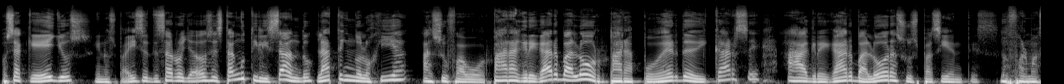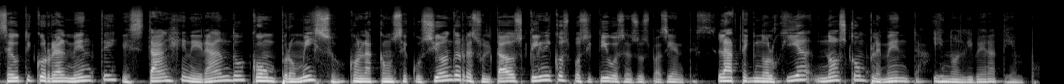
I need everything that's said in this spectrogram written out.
o sea que ellos, en los países desarrollados, están utilizando la tecnología a su favor para agregar valor, para poder dedicarse a agregar valor a sus pacientes. Los farmacéuticos realmente están generando compromiso con la consecución de resultados clínicos positivos en sus pacientes. La tecnología nos complementa y nos libera tiempo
